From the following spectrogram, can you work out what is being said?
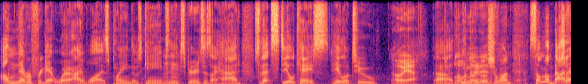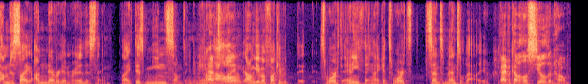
I'll never forget where I was playing those games Mm-hmm. and the experiences I had. So that steel case Halo Two. Oh yeah, Uh, the, blue limited logo on the edition one, yeah. something about it, I'm just like, I'm never getting rid of this thing. Like, this means something to me. And I- I, Absolutely. don't, I don't give a fuck if it, it's worth anything. Like, it's worth sentimental value. I have a couple of those sealed at home.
